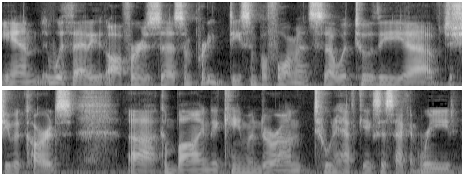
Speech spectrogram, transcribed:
and with that it offers uh, some pretty decent performance. Uh, with two of the uh, Toshiba cards uh, combined, it came into around two and a half gigs a second read.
